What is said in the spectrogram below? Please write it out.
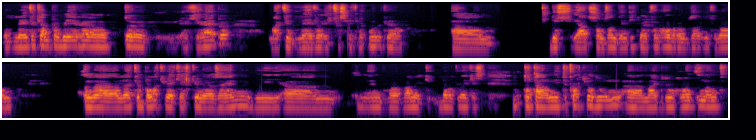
het leven kan proberen te grijpen. Maar ik vind het leven echt verschrikkelijk moeilijk wel. Um, dus ja, soms dan denk ik wel van, oh, waarom zou ik niet gewoon een uh, leuke bolkweker kunnen zijn, die, um, waarmee ik bolkwekers totaal niet tekort wil doen, uh, maar ik bedoel gewoon iemand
